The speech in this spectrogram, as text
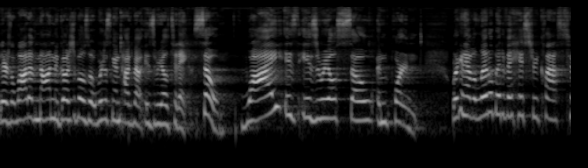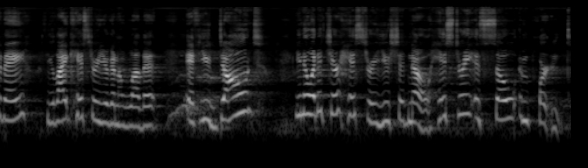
There's a lot of non negotiables, but we're just going to talk about Israel today. So, why is Israel so important? We're going to have a little bit of a history class today. If you like history, you're going to love it. If you don't, you know what? It's your history. You should know. History is so important.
